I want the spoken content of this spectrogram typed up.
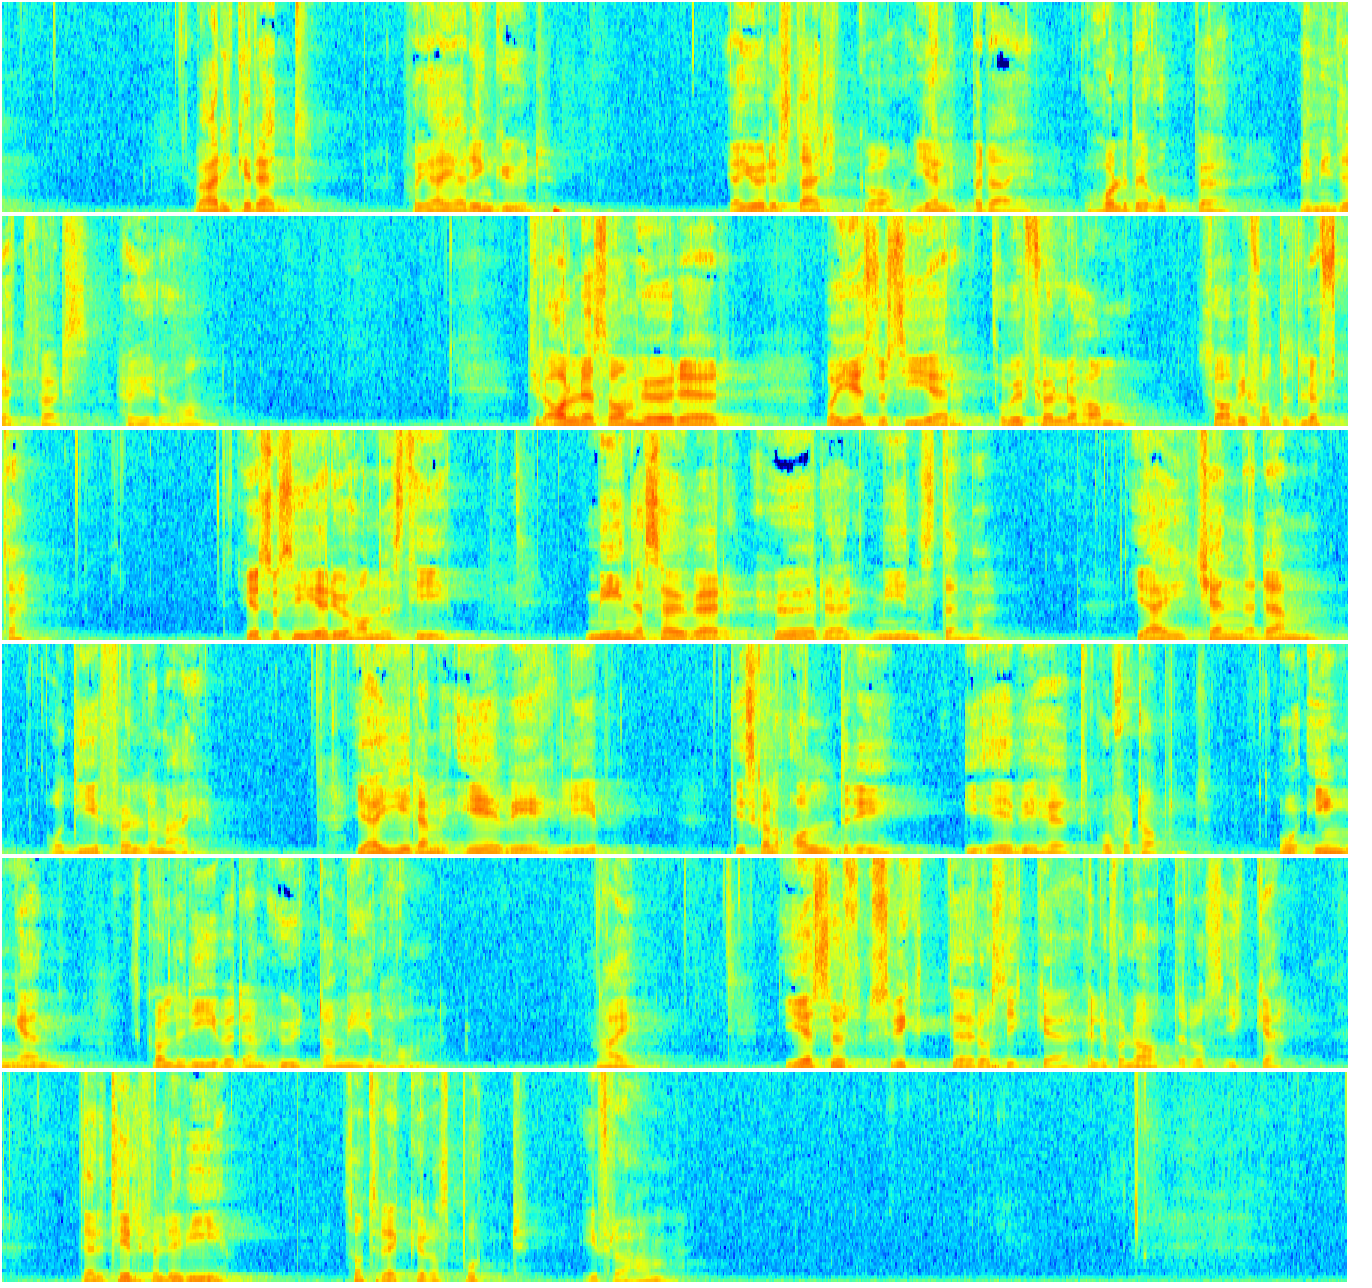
Vær ikke redd, for jeg er din Gud. Jeg gjør deg sterk og hjelper deg og holder deg oppe med min rettferds høyre hånd. Til alle som hører hva Jesus sier, og vil følge ham, så har vi fått et løfte. Jesus sier i Johannes 10.: Mine sauer hører min stemme. Jeg kjenner dem, og de følger meg. Jeg gir dem evig liv. De skal aldri i evighet gå fortapt, og ingen skal rive dem ut av min hånd. Nei, Jesus svikter oss ikke eller forlater oss ikke. Det er i tilfelle vi som trekker oss bort ifra ham.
